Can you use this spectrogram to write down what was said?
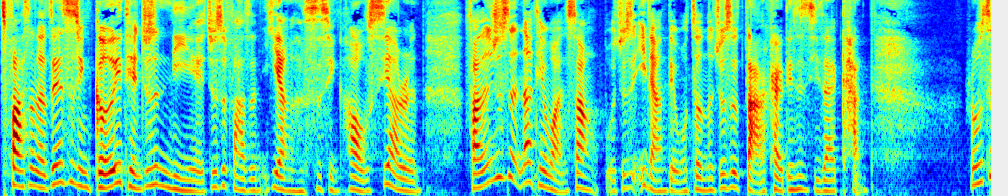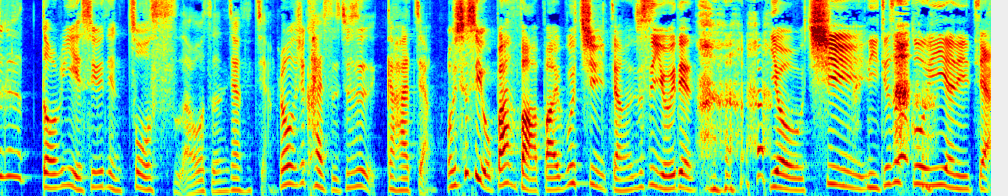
发生的这件事情隔一天，就是你就是发生一样的事情，好吓人。反正就是那天晚上，我就是一两点，我真的就是打开电视机在看。然后这个 Dory 也是有点作死啊，我只能这样讲。然后我就开始就是跟他讲，我就是有办法把一部剧讲的就是有一点 有趣。你就是故意啊，你讲，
